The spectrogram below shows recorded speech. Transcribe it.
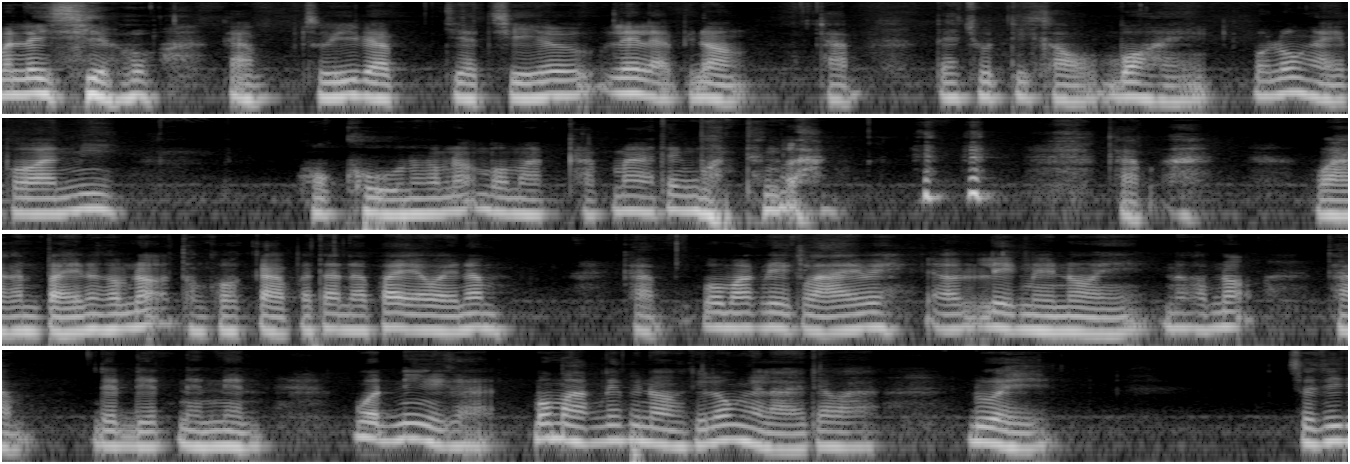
มันเลยเสียวครับสุยแบบเจียดเชี้เลยแหละพี่น้องครับ แต่ชุดที่เขาบ่ให้บ่ลงให้เพราะว่ามันมีหกคูนะครับเนาะบ่มักครับมาทั้งบนทั้งหลังครับว่ากันไปนะครับเนาะต้องขอกราบประทานอภัยเอาไว้นํครับบ่มักเลขหลายเว้ยเอาเลขหน่อยๆนะครับเนาะ ครับ เด็ดๆเน้นๆงวดนี้ก็บ่มักเด้พี่น้องที่ลงหลายๆแต่ว่าด้วยสถิ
